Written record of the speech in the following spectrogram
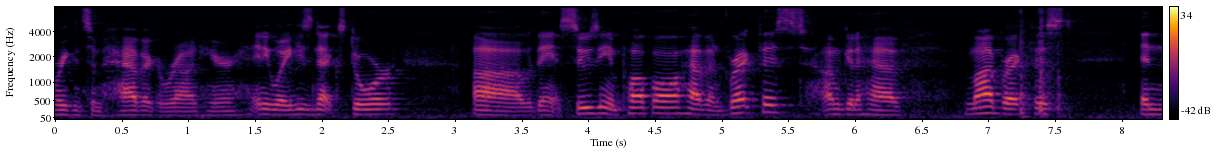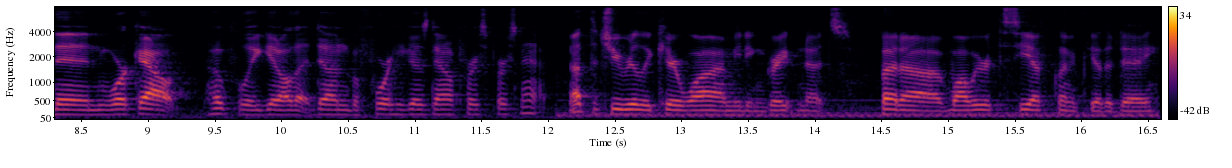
wreaking some havoc around here. Anyway, he's next door uh, with Aunt Susie and Pawpaw having breakfast. I'm gonna have my breakfast and then work out. Hopefully, get all that done before he goes down for his first nap. Not that you really care why I'm eating grape nuts, but uh, while we were at the CF clinic the other day,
